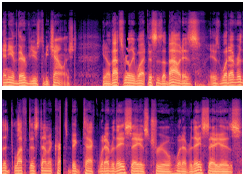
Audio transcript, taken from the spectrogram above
any of their views to be challenged. You know, that's really what this is about is is whatever the leftist Democrats, big tech, whatever they say is true, whatever they say is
